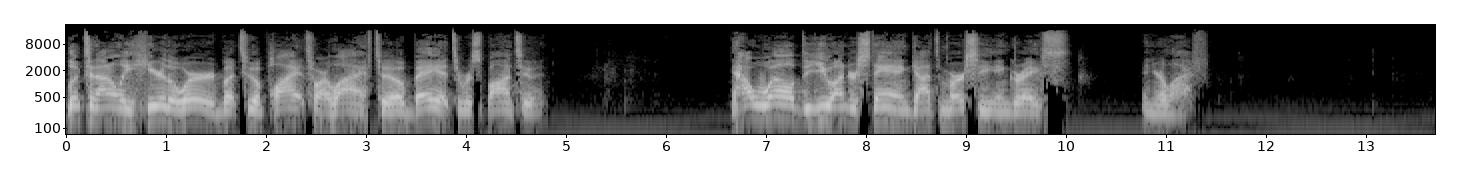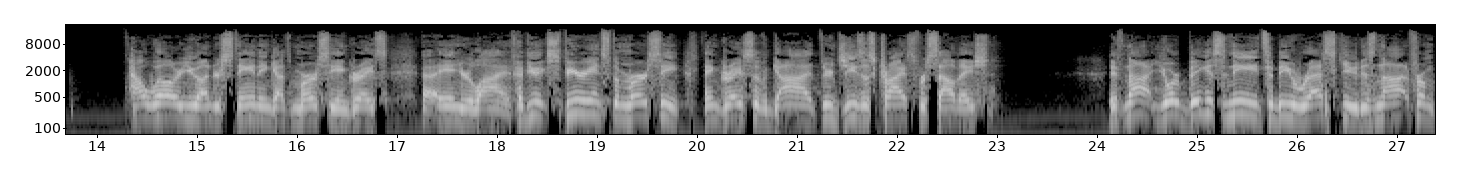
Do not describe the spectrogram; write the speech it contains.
look to not only hear the word, but to apply it to our life, to obey it, to respond to it. How well do you understand God's mercy and grace in your life? How well are you understanding God's mercy and grace uh, in your life? Have you experienced the mercy and grace of God through Jesus Christ for salvation? If not, your biggest need to be rescued is not from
